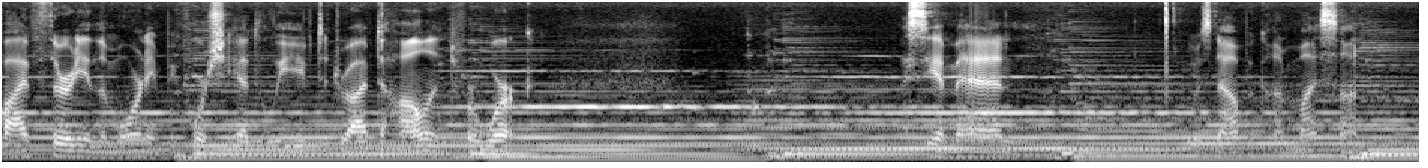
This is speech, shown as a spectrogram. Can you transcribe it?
5:30 in the morning before she had to leave to drive to Holland for work. I see a man who has now become my son.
